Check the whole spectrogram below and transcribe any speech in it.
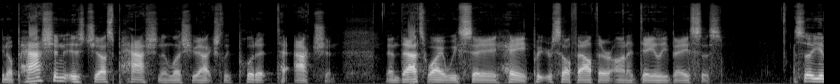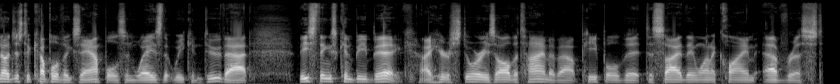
you know, passion is just passion unless you actually put it to action. And that's why we say, hey, put yourself out there on a daily basis. So, you know, just a couple of examples and ways that we can do that. These things can be big. I hear stories all the time about people that decide they want to climb Everest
